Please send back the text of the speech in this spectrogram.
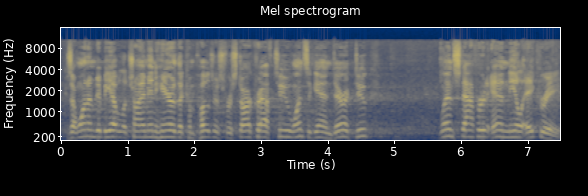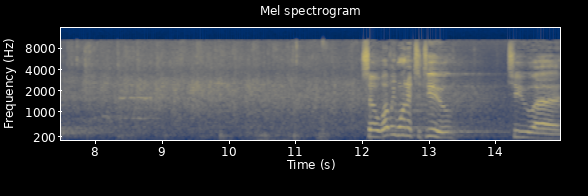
because I want them to be able to chime in here, the composers for StarCraft 2, once again, Derek Duke, Glenn Stafford, and Neil Acree. So what we wanted to do to uh,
